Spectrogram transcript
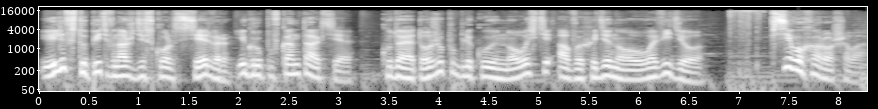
Или вступить в наш Discord сервер и группу ВКонтакте, куда я тоже публикую новости о выходе нового видео. Всего хорошего!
